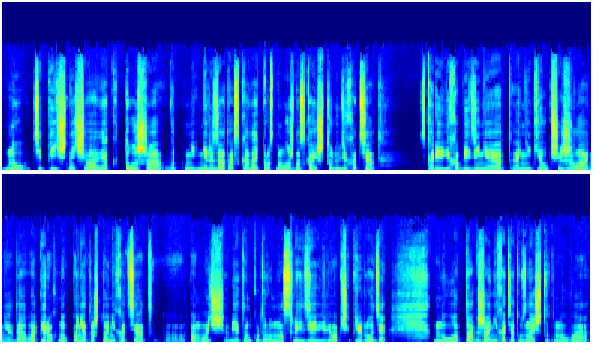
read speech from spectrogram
Ну, типичный человек тоже, вот нельзя так сказать, просто можно сказать, что люди хотят. Скорее их объединяют э, некие общие желания. Да? Во-первых, ну, понятно, что они хотят э, помочь объектам культурного наследия или вообще природе, но также они хотят узнать что-то новое,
